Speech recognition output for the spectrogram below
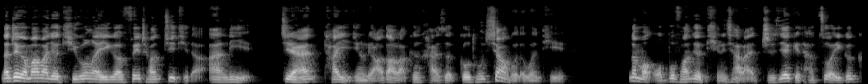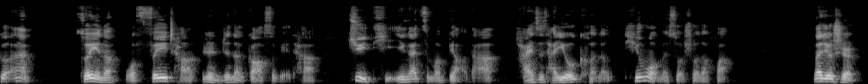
那这个妈妈就提供了一个非常具体的案例。既然他已经聊到了跟孩子沟通效果的问题，那么我不妨就停下来，直接给他做一个个案。所以呢，我非常认真的告诉给他。具体应该怎么表达，孩子才有可能听我们所说的话？那就是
